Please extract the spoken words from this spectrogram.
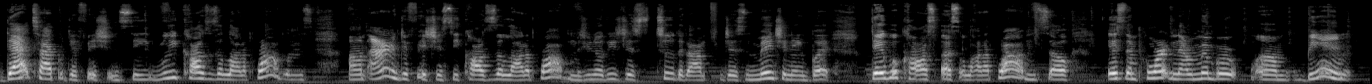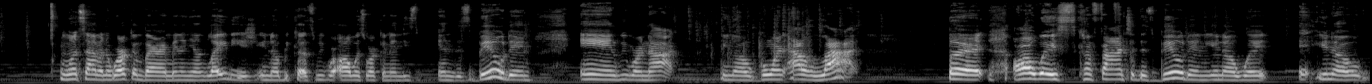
that type of deficiency really causes a lot of problems. Um, iron deficiency causes a lot of problems. You know, these just two that I'm just mentioning, but they will cause us a lot of problems. So it's important. I remember um, being one time in a work environment and young ladies you know because we were always working in these in this building and we were not you know going out a lot but always confined to this building, you know, with, eh, you know,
